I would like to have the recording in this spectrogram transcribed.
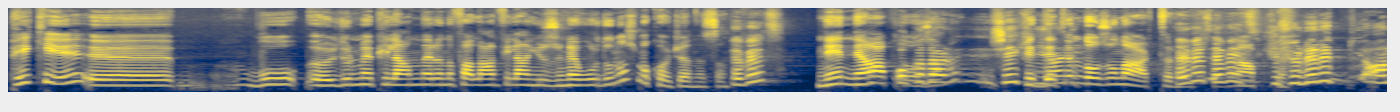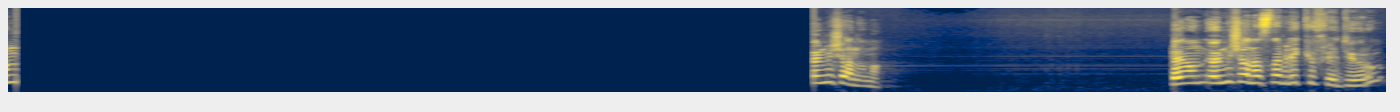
Peki e, bu öldürme planlarını falan filan yüzüne vurdunuz mu kocanızın? Evet. Ne ne yaptı o o, kadar zaman? şey ki Şiddetin yani- dozunu arttırmış. Evet evet küfürleri an ölmüş anama. Ben onun ölmüş anasına bile küfrediyorum.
